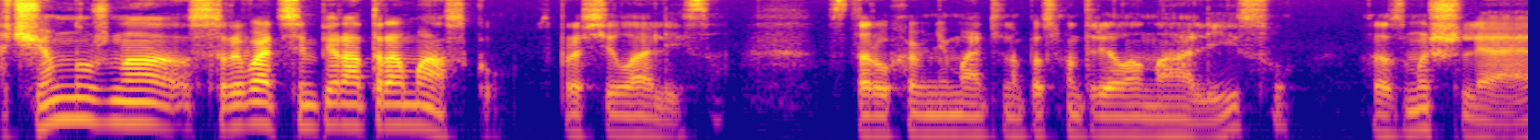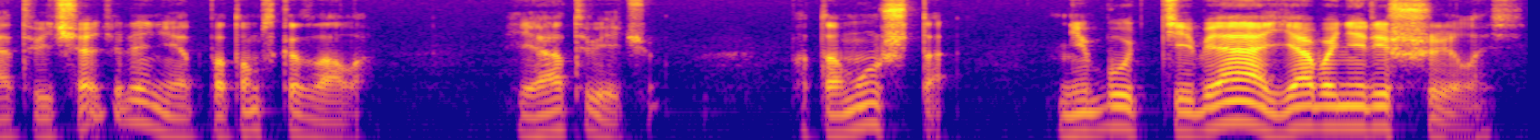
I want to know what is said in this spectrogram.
«Зачем нужно срывать с императора маску?» — спросила Алиса. Старуха внимательно посмотрела на Алису, размышляя, отвечать или нет, потом сказала. «Я отвечу. Потому что, не будь тебя, я бы не решилась.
